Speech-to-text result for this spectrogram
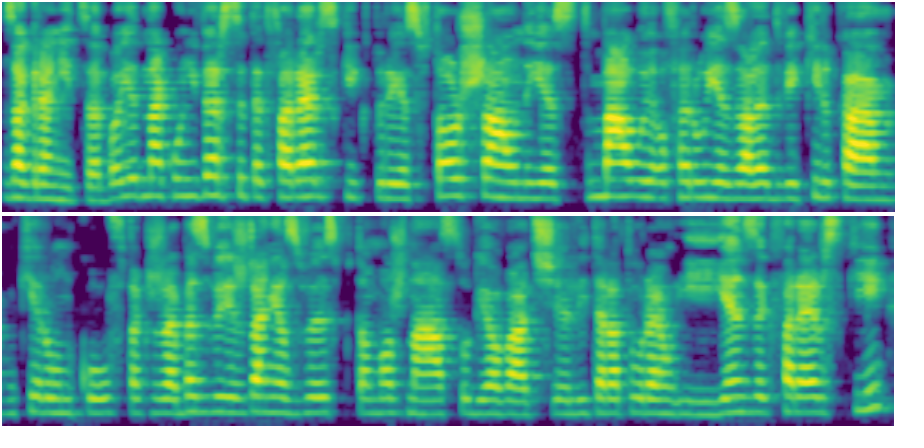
za granicę, bo jednak Uniwersytet Farerski, który jest w Tórshavn, jest mały, oferuje zaledwie kilka kierunków, także bez wyjeżdżania z wysp to można studiować literaturę i język farerski.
